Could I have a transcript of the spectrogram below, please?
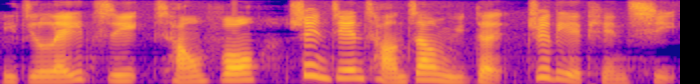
以及雷击、强风、瞬间强降雨等剧烈天气。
